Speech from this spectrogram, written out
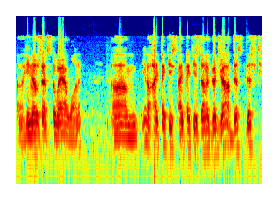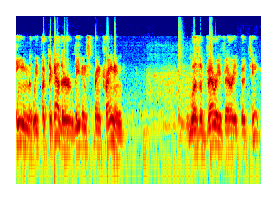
Uh, he knows that's the way I want it. Um, you know, I think he's I think he's done a good job. This this team that we put together, leaving spring training, was a very very good team,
